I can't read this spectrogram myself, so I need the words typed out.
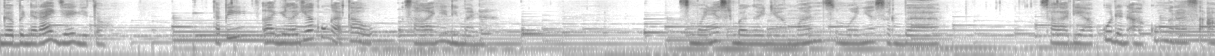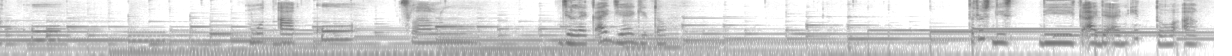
nggak bener aja gitu. Tapi lagi-lagi aku nggak tahu salahnya di mana. Semuanya serba nggak nyaman, semuanya serba salah di aku dan aku ngerasa aku mood aku selalu jelek aja gitu. Terus di di keadaan itu aku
